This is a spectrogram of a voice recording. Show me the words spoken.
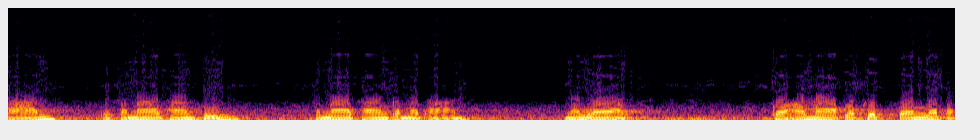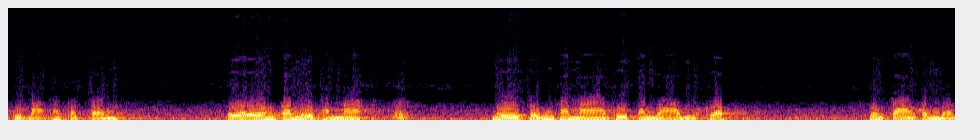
ฐาน แต่สมาทานศีลสมาทานกรรมฐาน นั้นแล้ว ก็เอามาประพฤติตนและปฏิบัติให้กับตนตัวเองก็มีธรรมะ มีศีลสมาธิปัญญาอยู่ครบเป็นการกำหนด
